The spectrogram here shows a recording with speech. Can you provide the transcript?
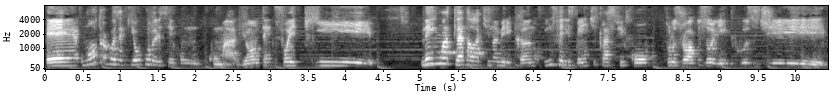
É, uma outra coisa que eu conversei com, com o Marvin ontem foi que nenhum atleta latino-americano, infelizmente, classificou para os Jogos Olímpicos de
